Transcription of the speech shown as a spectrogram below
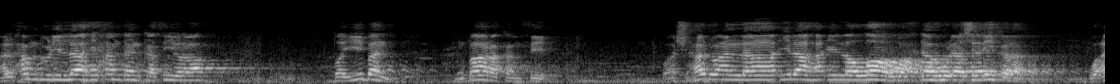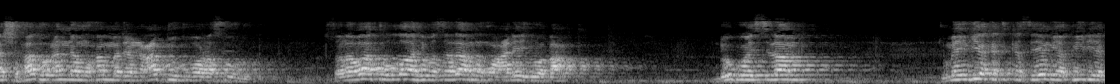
الحمد لله حمدا كثيرا طيبا مباركا فيه واشهد ان لا اله الا الله وحده لا شريك له واشهد ان محمدا عبده ورسوله صلوات الله وسلامه عليه وبعد ndugu waislamu tumeingia katika sehemu ya pili ya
